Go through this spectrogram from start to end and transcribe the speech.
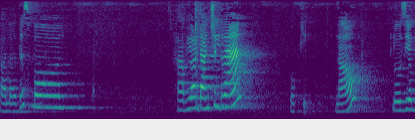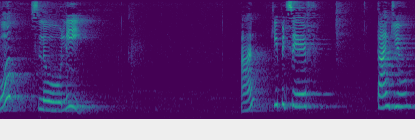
color this ball. Have you all done children? Okay. Now close your book slowly. And keep it safe. Thank you.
